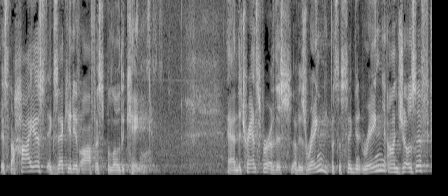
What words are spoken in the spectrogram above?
It's the highest executive office below the king. And the transfer of, this, of his ring puts a signet ring on Joseph.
